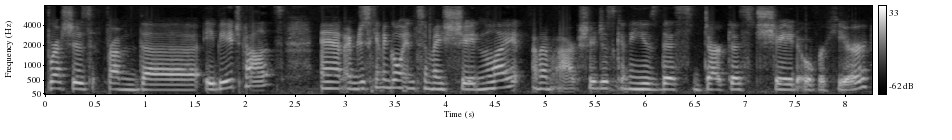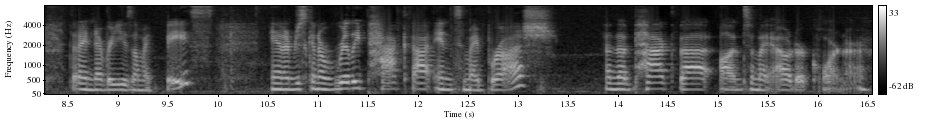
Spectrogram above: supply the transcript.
brushes from the ABH palettes. And I'm just going to go into my Shade and Light. And I'm actually just going to use this darkest shade over here that I never use on my face. And I'm just going to really pack that into my brush. And then pack that onto my outer corner.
